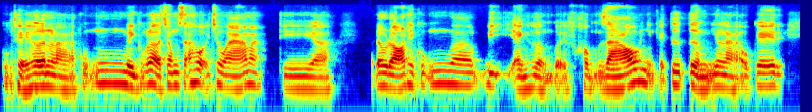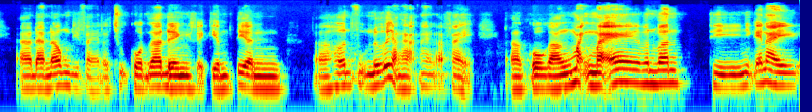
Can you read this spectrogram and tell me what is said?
Cụ thể hơn là cũng mình cũng là ở trong xã hội châu Á mà thì uh, đâu đó thì cũng ờ, bị ảnh hưởng bởi khổng giáo những cái tư tưởng như là ok à, đàn ông thì phải là trụ cột gia đình phải kiếm tiền ờ, hơn phụ nữ chẳng hạn hay là phải ờ, cố gắng mạnh mẽ vân vân thì những cái này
